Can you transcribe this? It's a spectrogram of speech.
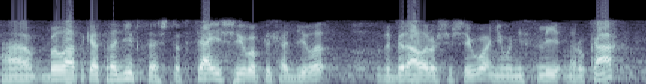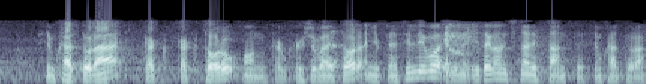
была такая традиция, что вся Ешива приходила, забирала Рош Ешиву, они его несли на руках, Симхат Тора, как, как Тору, он как, как живая Тора, они приносили его, и, и тогда начинались танцы Симхат Тора.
